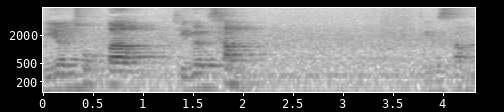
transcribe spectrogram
니은 속박 디귿 3 디귿 3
